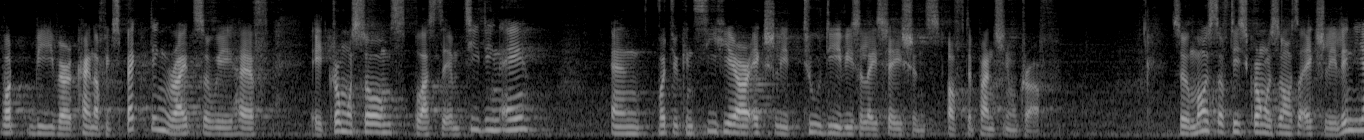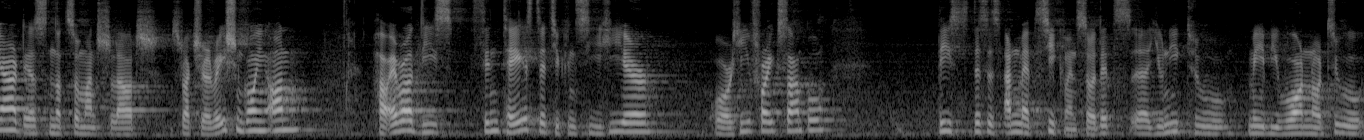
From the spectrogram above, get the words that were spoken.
what we were kind of expecting, right? So we have eight chromosomes plus the mtDNA. And what you can see here are actually 2D visualizations of the Pangenome graph. So most of these chromosomes are actually linear. There's not so much large structural variation going on. However, these thin tails that you can see here or here, for example, these, this is unmapped sequence. So that's uh, unique to maybe one or two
